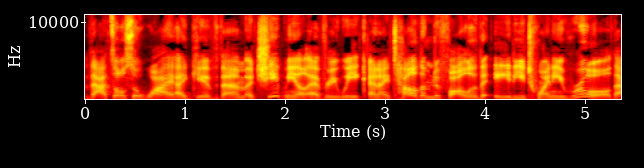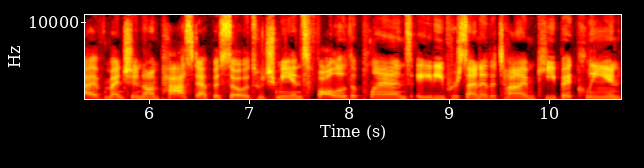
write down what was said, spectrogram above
That's also why I give them a cheat meal every week and I tell them to follow the 80 20 rule that I've mentioned on past episodes, which means follow the plans 80% of the time, keep it clean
